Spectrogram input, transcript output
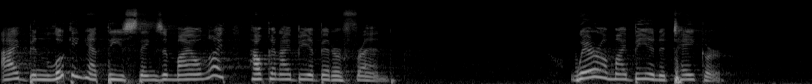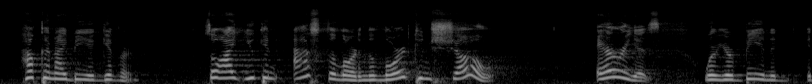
I've been looking at these things in my own life. How can I be a better friend? Where am I being a taker? How can I be a giver? So I, you can ask the Lord, and the Lord can show areas where you're being a,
